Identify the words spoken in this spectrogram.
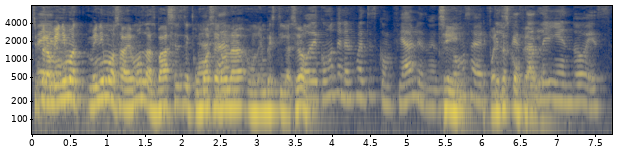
Sí, pero, mínimo, mínimo sabemos las bases de cómo hacer una, una, investigación. O de cómo tener fuentes confiables, ¿verdad? Sí, cómo saber que lo que estás leyendo es,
